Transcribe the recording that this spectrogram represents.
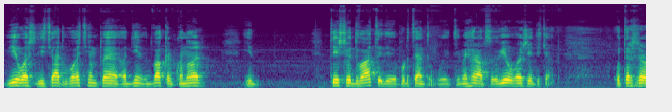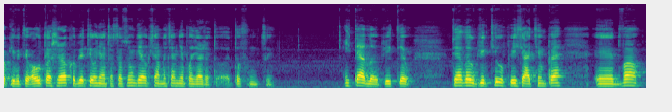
Vivo 60, 8 мп, 1, 2.0 и 1020% будете иметь градусов. Vivo 60. Ультраширокий объектив, а ультраширокий объектив нет, а Samsung Galaxy A07 не поддерживает эту, эту функцию. И телеобъектив. Телеобъектив 50 мп, э, 2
